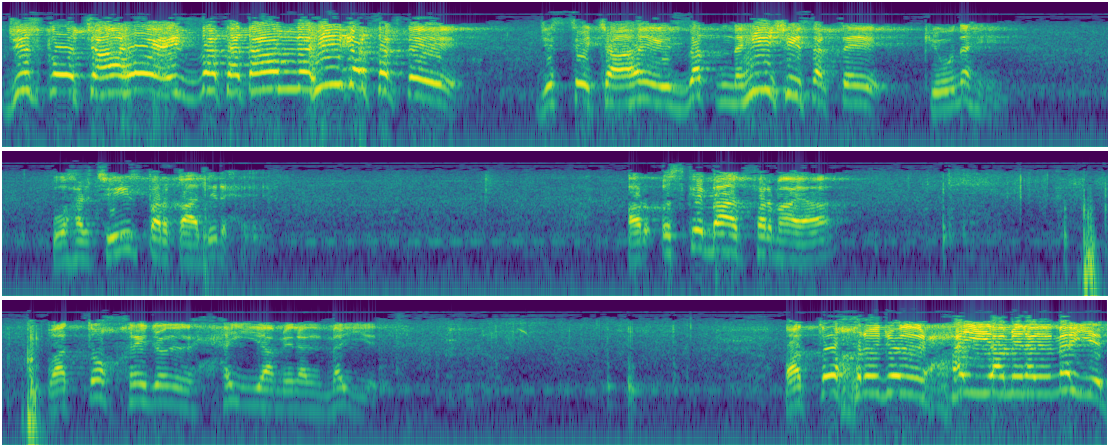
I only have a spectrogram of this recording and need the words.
جس کو چاہے عزت عطا نہیں کر سکتے جس سے چاہے عزت نہیں چھین سکتے کیوں نہیں وہ ہر چیز پر قادر ہے۔ اور اس کے بعد فرمایا وہ تخرج الحی من المیت و تخرج الحی من المیت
